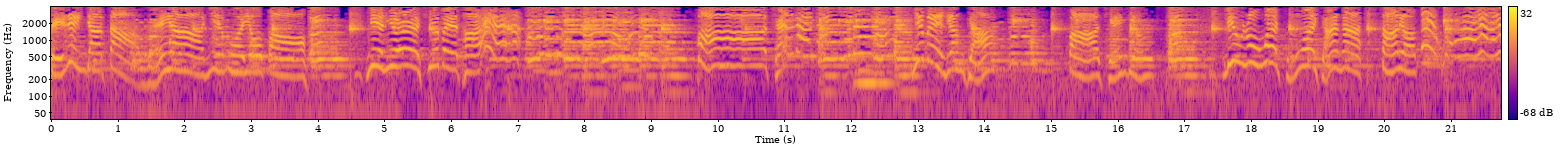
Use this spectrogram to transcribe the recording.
对人家大恩呀，你莫有报。你女儿许配他儿，八千担，你们两家八千丁。刘荣我中间俺、啊、当了媒婆！呀呀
